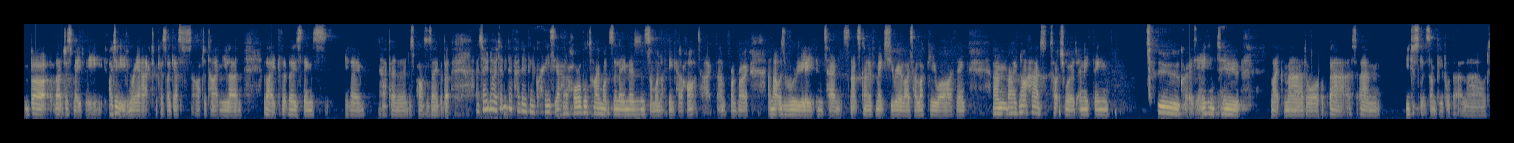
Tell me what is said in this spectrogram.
but that just made me, I didn't even react because I guess after time you learn like that those things, you know, happen and it just passes over. But I don't know. I don't think I've had anything crazy. I had a horrible time once in Les Mis and someone I think had a heart attack down front row, and that was really intense. That's kind of makes you realise how lucky you are. I think. Um, but I've not had touchwood anything too crazy, anything too like mad or bad. Um, you just get some people that are loud,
